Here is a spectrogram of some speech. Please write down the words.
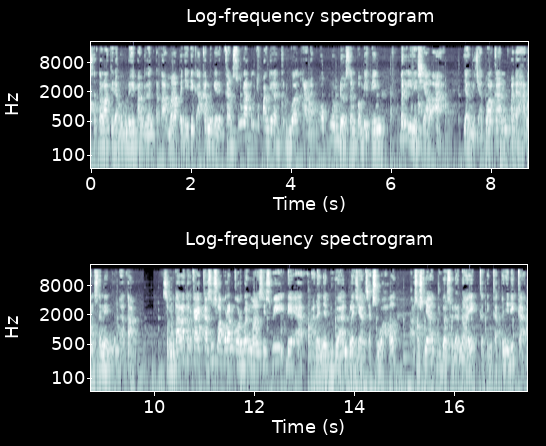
setelah tidak memenuhi panggilan pertama, penyidik akan mengirimkan surat untuk panggilan kedua terhadap oknum dosen pembimbing berinisial A yang dijadwalkan pada hari Senin mendatang. Sementara terkait kasus laporan korban mahasiswi DR adanya dugaan pelecehan seksual, kasusnya juga sudah naik ke tingkat penyidikan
